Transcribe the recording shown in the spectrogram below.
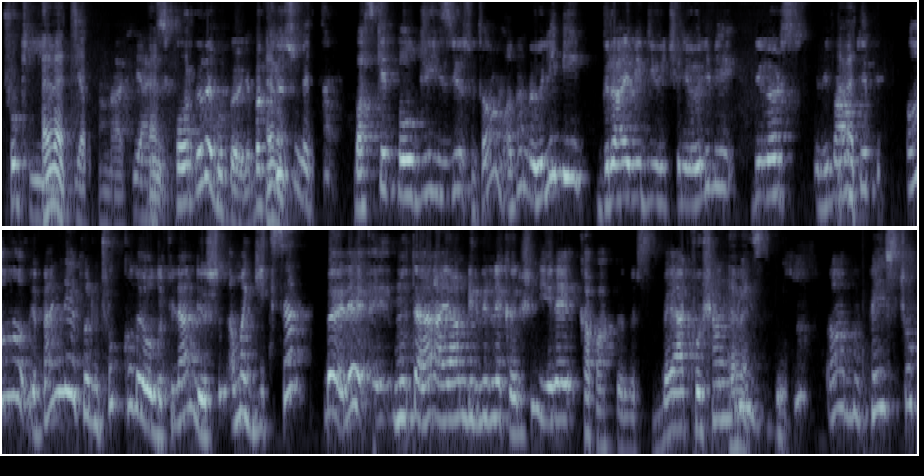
çok iyi evet. yapanlar. Yani, yani sporda da bu böyle. Bakıyorsun evet. mesela basketbolcuyu izliyorsun tamam mı? Adam öyle bir drive ediyor içeri, öyle bir reverse rebound evet. yapıyor. Aa ben ne yaparım çok kolay oldu falan diyorsun ama gitsen böyle e, muhtemelen ayağın birbirine karışır yere kapaklanırsın. Veya koşanları Evet. izliyorsun. Aa bu pace çok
